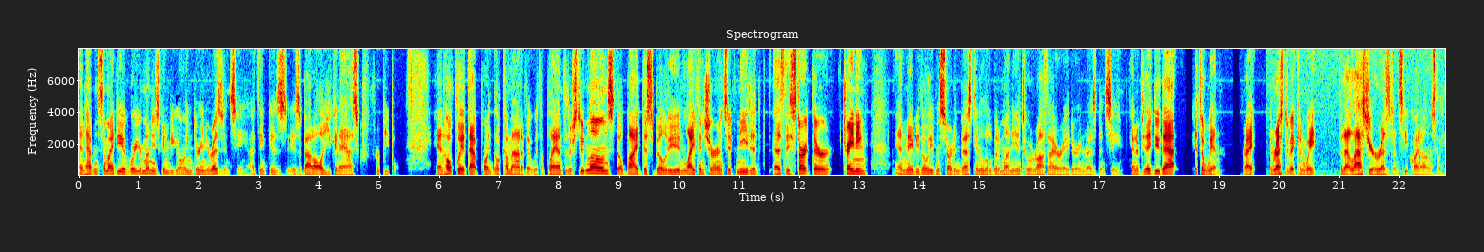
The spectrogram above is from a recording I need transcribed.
and having some idea of where your money is going to be going during your residency i think is is about all you can ask for people. And hopefully at that point they'll come out of it with a plan for their student loans. They'll buy disability and life insurance if needed as they start their training. And maybe they'll even start investing a little bit of money into a roth ira during residency. And if they do that it's a win right? The rest of it can wait for that last year of residency quite honestly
